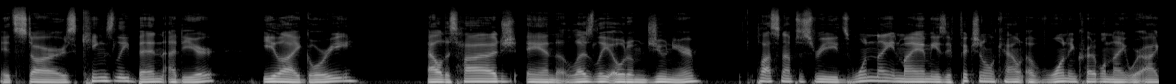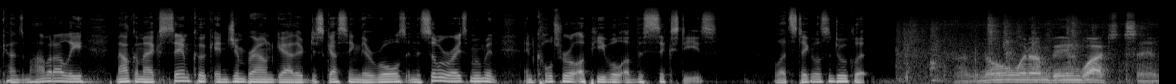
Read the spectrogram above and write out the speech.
It stars Kingsley Ben Adir, Eli Goree, Aldis Hodge, and Leslie Odom Jr. Plot synopsis reads One Night in Miami is a fictional account of one incredible night where icons Muhammad Ali, Malcolm X, Sam Cooke, and Jim Brown gathered discussing their roles in the civil rights movement and cultural upheaval of the 60s. Let's take a listen to a clip. I know when I'm being watched, Sam.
